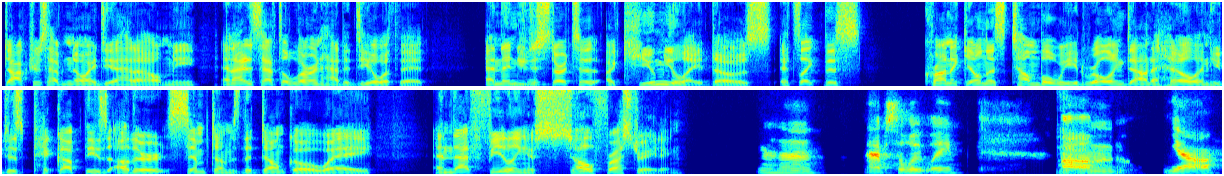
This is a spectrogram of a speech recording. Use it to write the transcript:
Doctors have no idea how to help me. And I just have to learn how to deal with it. And then you just mm-hmm. start to accumulate those. It's like this chronic illness tumbleweed rolling down a hill, and you just pick up these other symptoms that don't go away. And that feeling is so frustrating. hmm Absolutely. Yeah. Um, yeah.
